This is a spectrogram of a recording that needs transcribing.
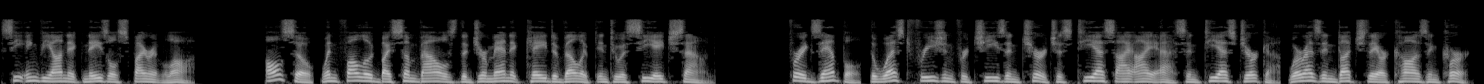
see Ingvaeonic nasal spirant law. Also, when followed by some vowels the Germanic k developed into a ch sound. For example, the West Frisian for cheese and church is tsiis and ts jerka, whereas in Dutch they are kaas and kirk.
